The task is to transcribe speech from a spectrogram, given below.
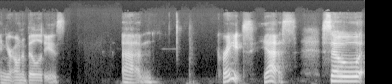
in your own abilities. Um, great. Yes. So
